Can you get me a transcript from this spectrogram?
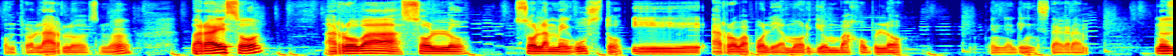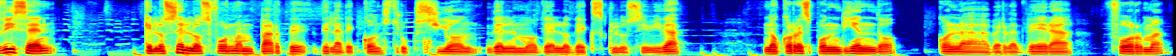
controlarlos, ¿no? Para eso, arroba solo, sola me gusto y arroba poliamor-blog en el Instagram. Nos dicen que los celos forman parte de la deconstrucción del modelo de exclusividad, no correspondiendo con la verdadera forma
